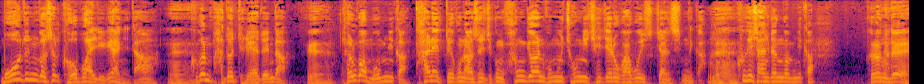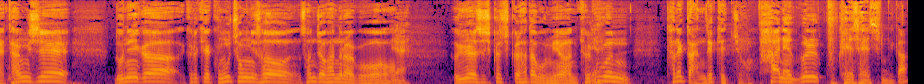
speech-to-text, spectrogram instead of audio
모든 것을 거부할 일이 아니다. 예. 그건 받아들여야 된다. 예. 결과 뭡니까? 탄핵되고 나서 지금 황교안 국무총리 체제로 가고 있지 않습니까? 네. 그게 잘 된 겁니까? 그런데 당시에 논의가 그렇게 국무총리 선, 선정하느라고 예. 의회에서 시끌시끌 하다 보면 결국은 탄핵도 안 됐겠죠. 탄핵을 국회에서 했습니까?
